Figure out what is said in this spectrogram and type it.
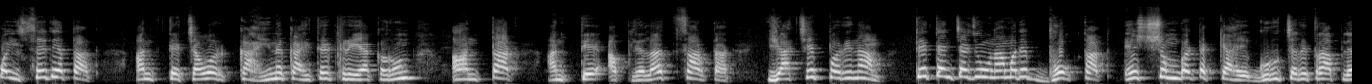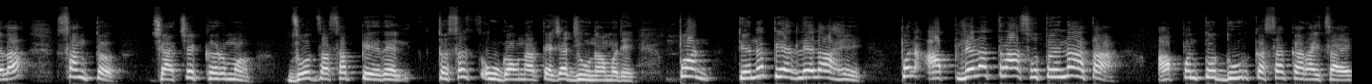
पैसे देतात आणि त्याच्यावर काही ना काहीतरी क्रिया करून आणतात आणि ते आपल्याला चालतात. याचे परिणाम ते त्यांच्या जीवनामध्ये भोगतात. हे शंभर टक्के आहे. गुरुचरित्र आपल्याला सांगतं. ज्याचे कर्म जो जसा पेरेल तसंच उगवणार त्याच्या जीवनामध्ये. पण त्यानं पेरलेलं आहे. पण आपल्याला त्रास होतोय ना आता. आपण तो दूर कसा करायचा आहे?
